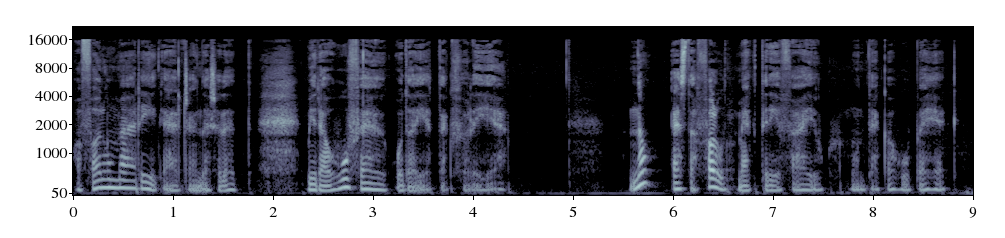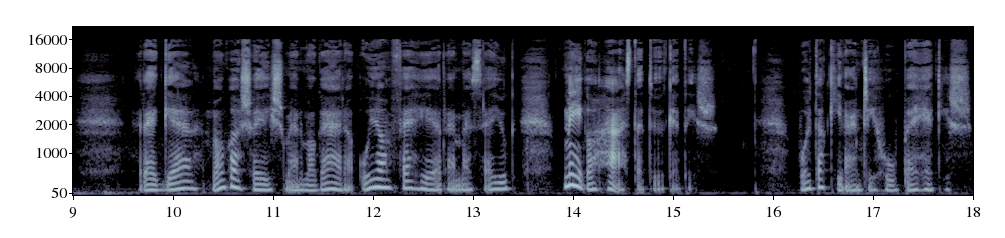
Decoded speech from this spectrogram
A falu már rég elcsendesedett, mire a hófelhők odaértek föléje. No, ezt a falut megtréfáljuk, mondták a hópelyek. Reggel maga se ismer magára, olyan fehérre meszeljük, még a háztetőket is. Voltak kíváncsi hópelyek is,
